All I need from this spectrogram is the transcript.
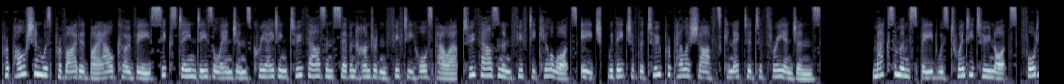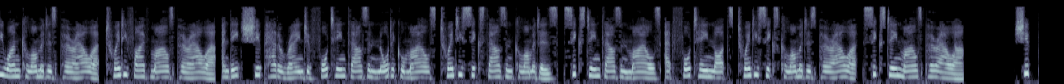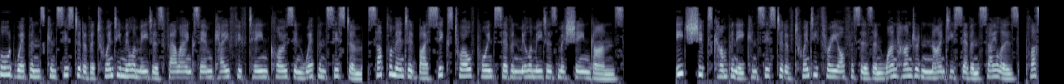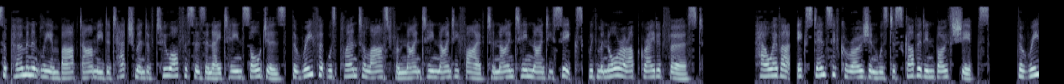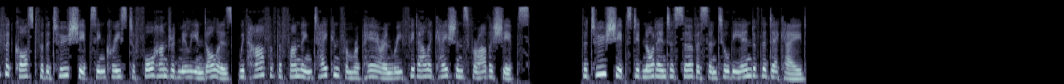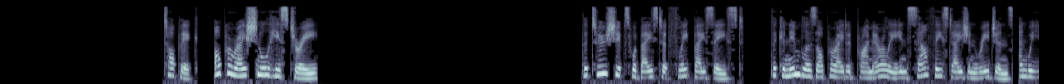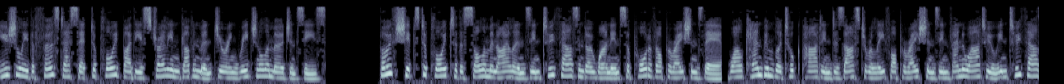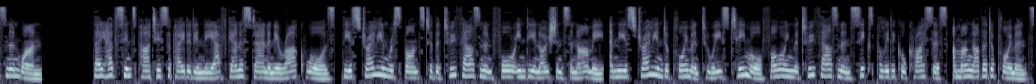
Propulsion was provided by Alco V16 diesel engines creating 2,750 horsepower 2,050 kilowatts each, with each of the two propeller shafts connected to three engines. Maximum speed was 22 knots 41 km per hour, 25 miles per hour, and each ship had a range of 14,000 nautical miles 26,000 km, 16,000 miles at 14 knots 26 km per hour, 16 miles per hour. Shipboard weapons consisted of a 20 mm Phalanx Mk-15 close-in weapon system, supplemented by six 12.7 mm machine guns. Each ship's company consisted of 23 officers and 197 sailors, plus a permanently embarked Army detachment of two officers and 18 soldiers. The refit was planned to last from 1995 to 1996, with Manoora upgraded first. However, extensive corrosion was discovered in both ships. The refit cost for the two ships increased to $400 million, with half of the funding taken from repair and refit allocations for other ships. The two ships did not enter service until the end of the decade. Topic: Operational history. The two ships were based at Fleet Base East. The Kanimblas operated primarily in Southeast Asian regions, and were usually the first asset deployed by the Australian government during regional emergencies. Both ships deployed to the Solomon Islands in 2001 in support of operations there, while Kanimbla took part in disaster relief operations in Vanuatu in 2001. They have since participated in the Afghanistan and Iraq wars, the Australian response to the 2004 Indian Ocean tsunami, and the Australian deployment to East Timor following the 2006 political crisis, among other deployments.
